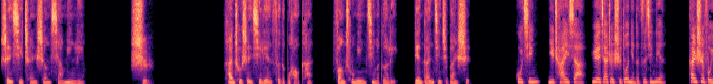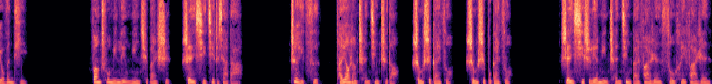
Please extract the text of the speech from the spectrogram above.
沈西沉声下命令：“是。”看出沈西脸色的不好看，方初明敬了个礼，便赶紧去办事。顾青，你查一下岳家这十多年的资金链，看是否有问题。方初明领命去办事，沈西接着下达。这一次，他要让陈静知道什么事该做，什么事不该做。沈西是怜悯陈静白发人送黑发人，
